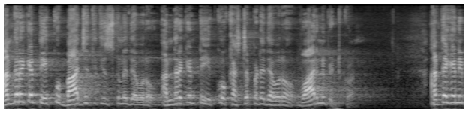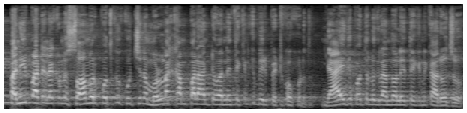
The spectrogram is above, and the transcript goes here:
అందరికంటే ఎక్కువ బాధ్యత తీసుకునేది ఎవరో? అందరికంటే ఎక్కువ కష్టపడేది ఎవరో? వారిని పెట్టుకోండి అంతేగాని పని పాట లేకుండా సోమరిపోతుకు కూర్చున్న ముళ్ళ కంప లాంటి వారిని అయితే మీరు పెట్టుకోకూడదు. న్యాయాధిపతుల గ్రంథంలో అయితే కనుక ఆ రోజు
